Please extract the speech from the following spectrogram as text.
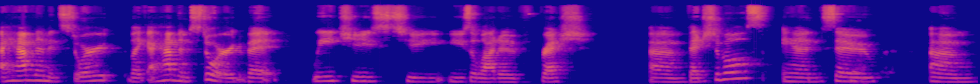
I have them in store, like I have them stored, but we choose to use a lot of fresh um, vegetables. And so, um,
